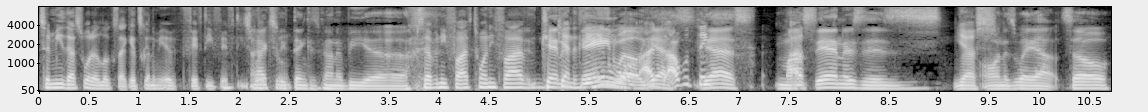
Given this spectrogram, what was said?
to me, that's what it looks like. It's going to be a 50-50 split I actually soon. think it's going to be uh, 75-25. Kenneth, Gainwell. I, yes, I would think yes. Miles Sanders is yes. on his way out. So,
